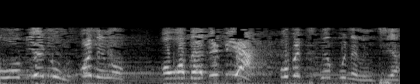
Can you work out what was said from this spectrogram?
Ɛwɔ obi anum, ɔni no, ɔwɔ baabi bi a wobɛtumi abu n'animtia.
